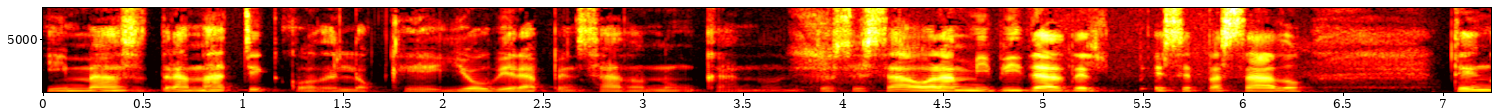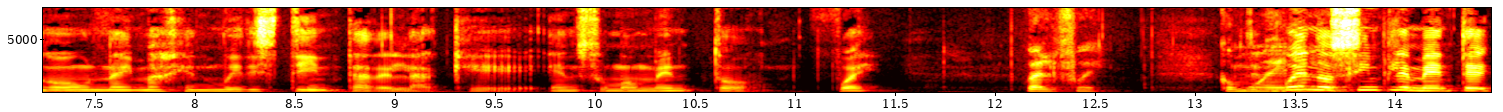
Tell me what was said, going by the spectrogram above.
y más dramático de lo que yo hubiera pensado nunca. ¿no? Entonces ahora mi vida de ese pasado tengo una imagen muy distinta de la que en su momento fue. ¿Cuál fue? ¿Cómo era? Bueno, simplemente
